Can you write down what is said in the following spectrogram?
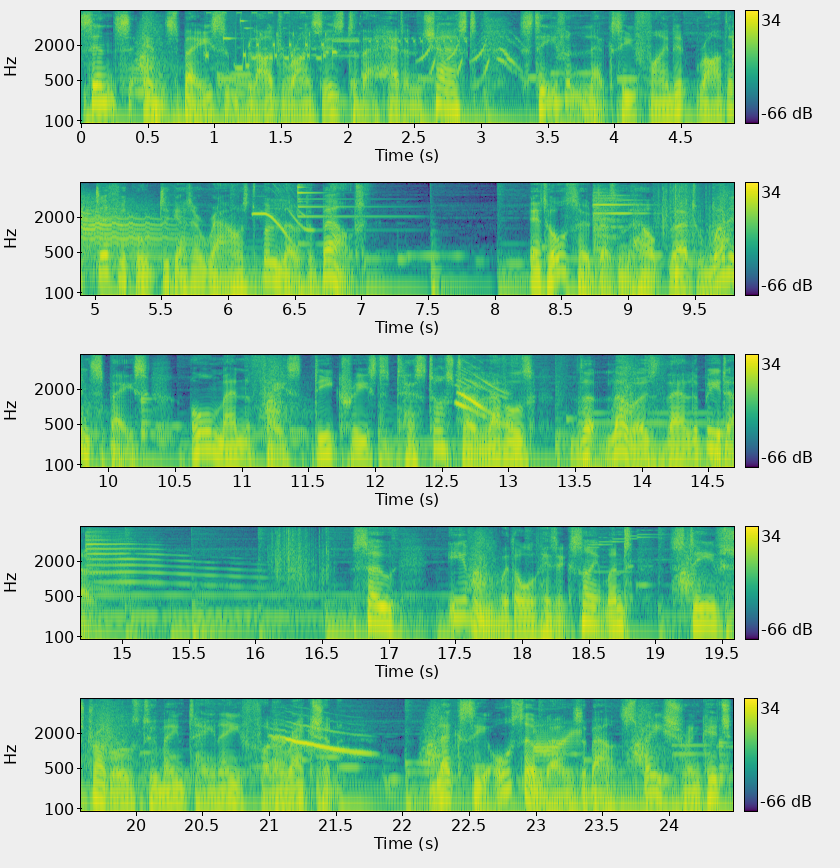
Since in space blood rises to the head and chest, Steve and Lexi find it rather difficult to get aroused below the belt. It also doesn't help that when in space, all men face decreased testosterone levels that lowers their libido. So, even with all his excitement, Steve struggles to maintain a full erection. Lexi also learns about space shrinkage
